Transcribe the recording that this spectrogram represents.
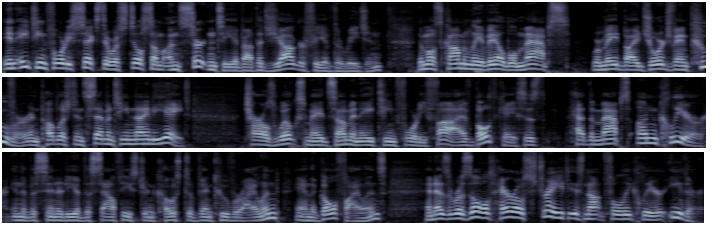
In 1846, there was still some uncertainty about the geography of the region. The most commonly available maps were made by George Vancouver and published in 1798. Charles Wilkes made some in 1845. Both cases had the maps unclear in the vicinity of the southeastern coast of Vancouver Island and the Gulf Islands, and as a result, Haro Strait is not fully clear either.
